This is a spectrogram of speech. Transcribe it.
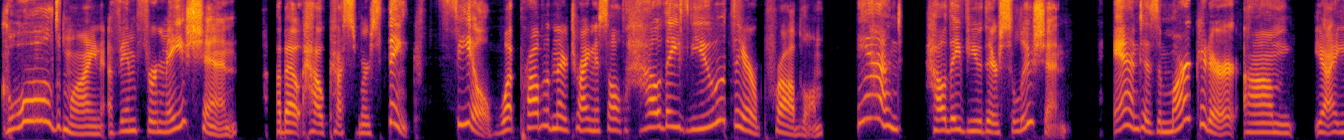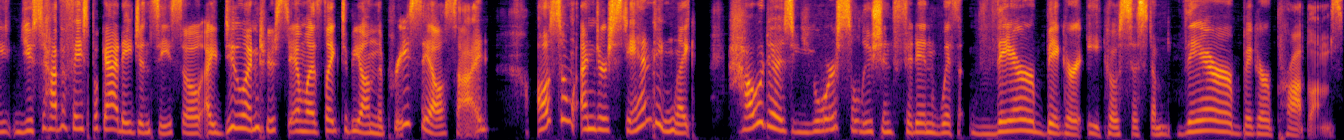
gold mine of information about how customers think, feel, what problem they're trying to solve, how they view their problem, and how they view their solution. And as a marketer, um, yeah, I used to have a Facebook ad agency, so I do understand what it's like to be on the pre-sale side. Also understanding like how does your solution fit in with their bigger ecosystem, their bigger problems.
